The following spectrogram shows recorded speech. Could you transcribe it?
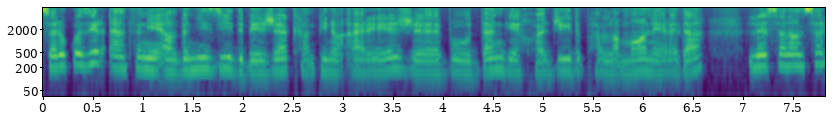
سرک وزیر انتونی البنیزی دبیجه کمپینا اریج بو دنگ خواجی د پرلمان رده لسرانسر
